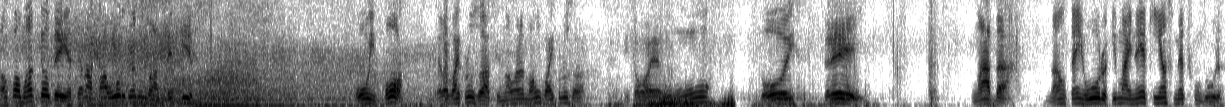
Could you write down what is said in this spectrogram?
É um comando que eu dei, é se ela achar ouro granulado, pepito ou em pó, ela vai cruzar, senão ela não vai cruzar. Então é um, dois, três. Nada. Não tem ouro aqui, mas nem a 500 metros de fundura.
